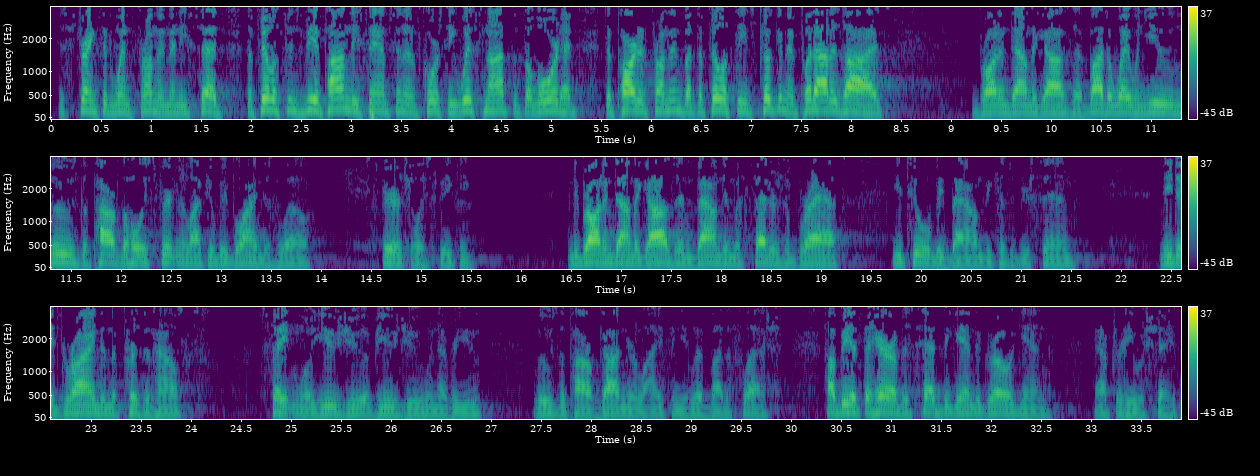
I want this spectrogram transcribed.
His strength had went from him, and he said, The Philistines be upon thee, Samson. And of course he wist not that the Lord had departed from him, but the Philistines took him and put out his eyes, and brought him down to Gaza. By the way, when you lose the power of the Holy Spirit in your life, you'll be blind as well, spiritually speaking. And he brought him down to Gaza and bound him with fetters of brass. You too will be bound because of your sin. And he did grind in the prison house. Satan will use you, abuse you whenever you lose the power of God in your life and you live by the flesh. Howbeit the hair of his head began to grow again after he was shaven.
